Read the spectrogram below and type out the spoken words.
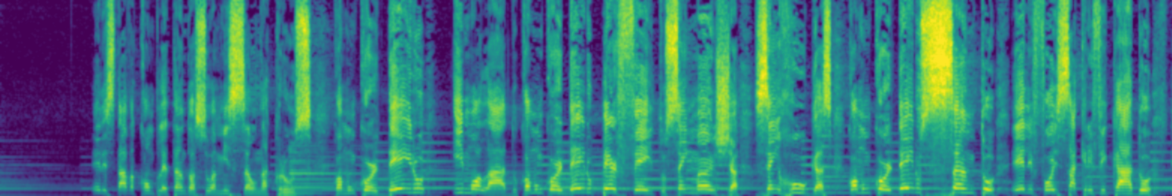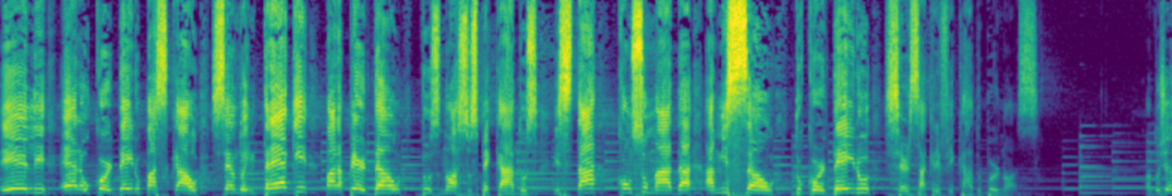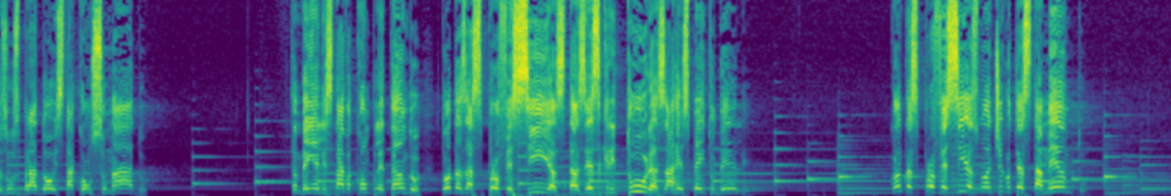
ele estava completando a sua missão na cruz, como um cordeiro imolado, como um cordeiro perfeito, sem mancha, sem rugas, como um cordeiro santo, ele foi sacrificado. Ele era o cordeiro pascal, sendo entregue para perdão dos nossos pecados. Está consumada a missão do cordeiro ser sacrificado por nós. Quando Jesus bradou, está consumado, também ele estava completando todas as profecias das Escrituras a respeito dele. Quantas profecias no Antigo Testamento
